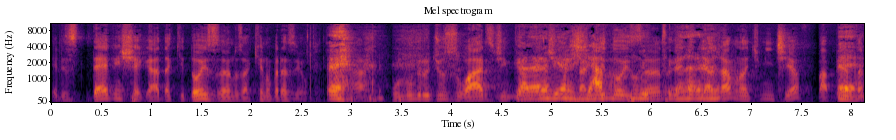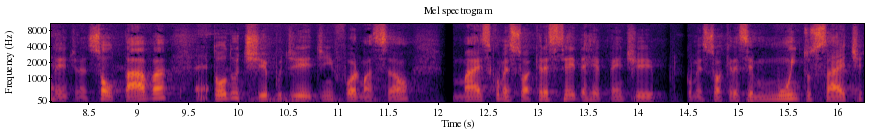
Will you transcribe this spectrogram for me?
eles devem chegar daqui dois anos aqui no Brasil. É. Tá? O número de usuários de Galera internet viajava daqui dois muito, anos. A galera- gente viajava, não, a gente mentia abertamente, né? Soltava todo tipo de, de informação, mas começou a crescer e de repente começou a crescer muito o site,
